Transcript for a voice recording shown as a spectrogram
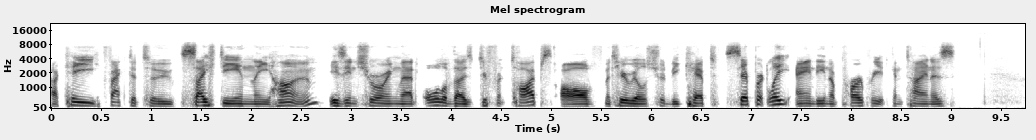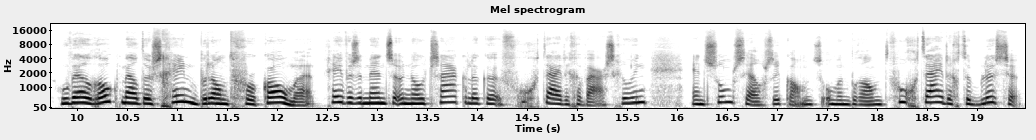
a key factor to safety in the home is ensuring that all of those different types of materials should be kept separately and in appropriate containers. Hoewel rookmelders geen brand voorkomen, geven ze mensen een noodzakelijke vroegtijdige waarschuwing en soms zelfs de kans om een brand vroegtijdig te blussen.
